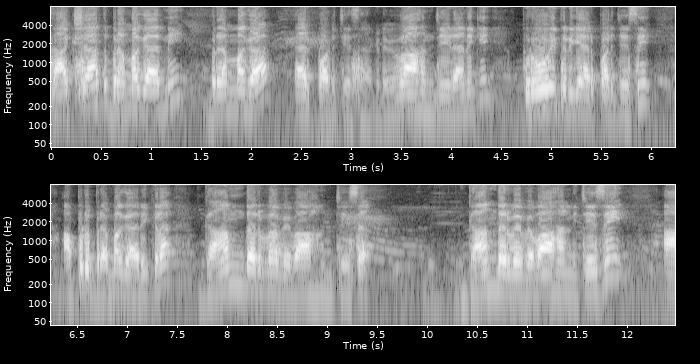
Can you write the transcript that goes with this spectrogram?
సాక్షాత్ బ్రహ్మగారిని బ్రహ్మగా ఏర్పాటు చేశారు. ఇక్కడ వివాహం చేయడానికి పురోహితుడిగా ఏర్పాటు చేసి అప్పుడు బ్రహ్మగారు ఇక్కడ గాంధర్వ వివాహం చేశారు. గాంధర్వ వివాహాన్ని చేసి ఆ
